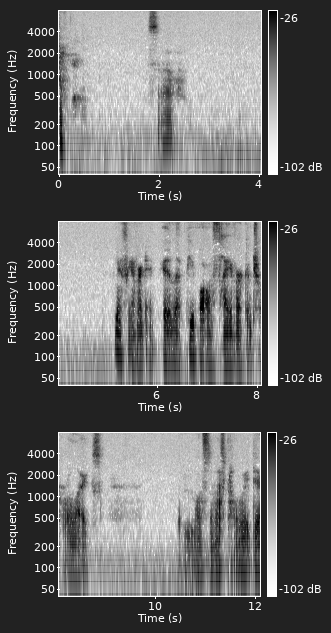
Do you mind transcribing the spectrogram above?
so, and if we ever did, it'd let people on Fiverr control our lives. Most of us probably do.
